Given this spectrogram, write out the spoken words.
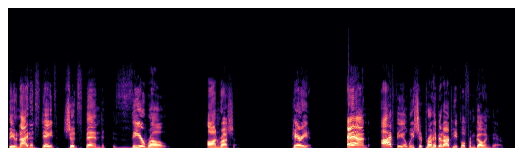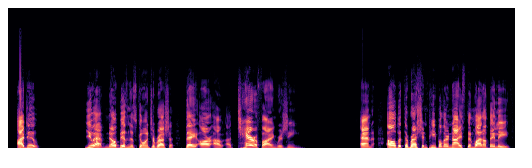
The United States should spend zero on Russia. Period. And I feel we should prohibit our people from going there. I do. You have no business going to Russia. They are a, a terrifying regime. And oh, but the Russian people are nice. Then why don't they leave?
